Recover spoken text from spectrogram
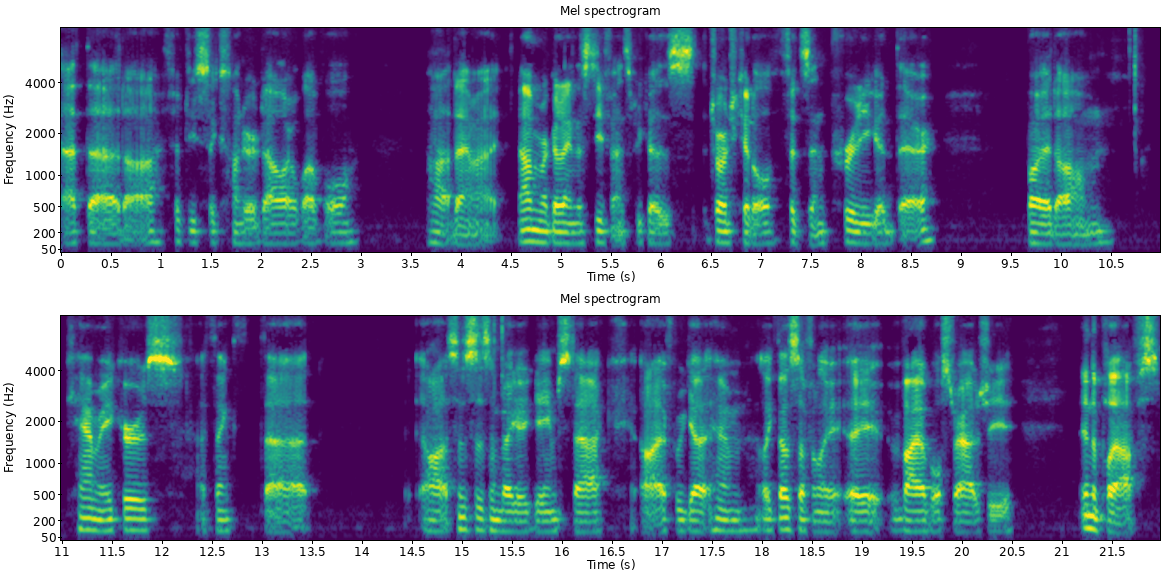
at that uh, $5,600 level. Ah, damn it. Now I'm regretting this defense because George Kittle fits in pretty good there. But um, Cam Akers, I think that uh, since this is a mega game stack, uh, if we get him, like that's definitely a viable strategy in the playoffs.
